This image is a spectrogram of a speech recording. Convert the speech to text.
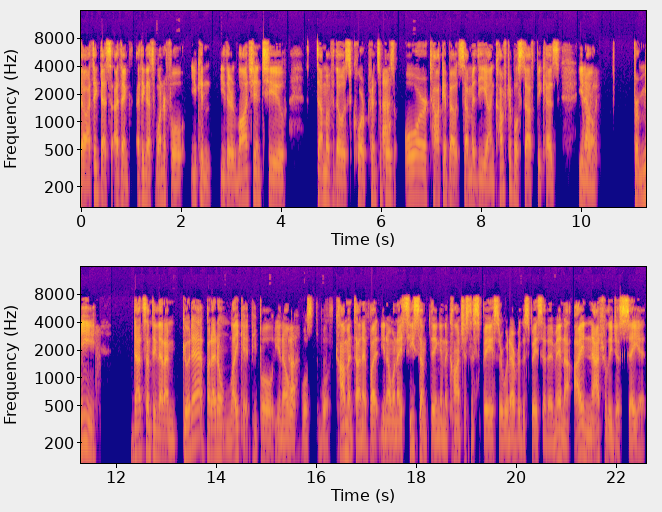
So I think that's I think I think that's wonderful. You can either launch into some of those core principles uh, or talk about some of the uncomfortable stuff because you know totally. for me that's something that I'm good at, but I don't like it. People, you know, yeah. will, will, will comment on it, but you know, when I see something in the consciousness space or whatever the space that I'm in, I naturally just say it.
